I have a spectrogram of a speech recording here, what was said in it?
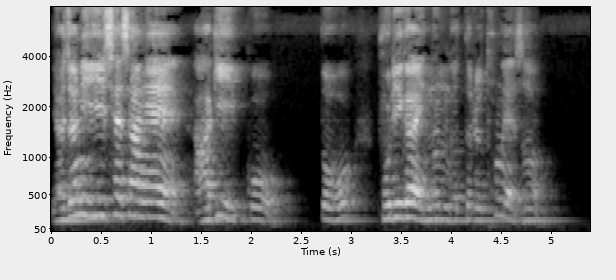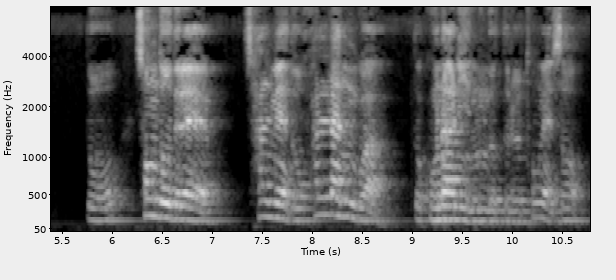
여전히 이 세상에 악이 있고 또 불의가 있는 것들을 통해서 또 성도들의 삶에도 환란과 또 고난이 있는 것들을 통해서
